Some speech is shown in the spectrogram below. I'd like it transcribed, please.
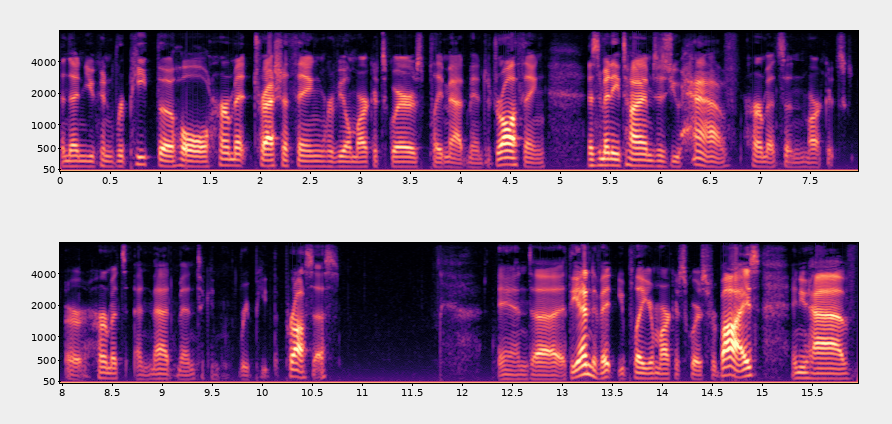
and then you can repeat the whole hermit, trash a thing, reveal market squares, play madman to draw a thing, as many times as you have hermits and markets or hermits and madmen to repeat the process and uh, at the end of it, you play your market squares for buys, and you have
